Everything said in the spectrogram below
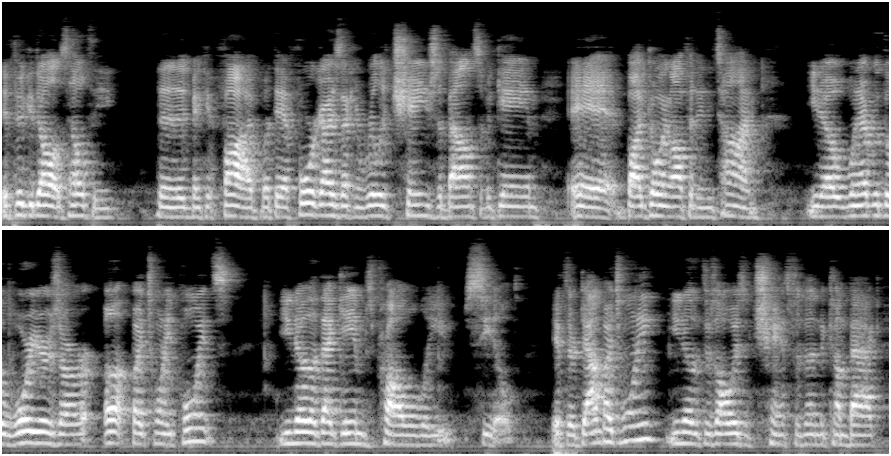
If Iguodala is healthy, then they'd make it five. But they have four guys that can really change the balance of a game eh, by going off at any time. You know, whenever the Warriors are up by 20 points, you know that that game's probably sealed if they're down by 20, you know that there's always a chance for them to come back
